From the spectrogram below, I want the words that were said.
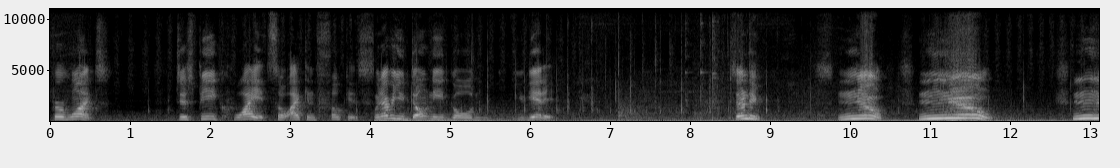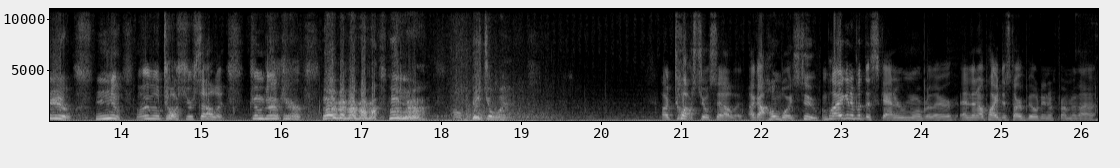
For once, just be quiet so I can focus. Whenever you don't need gold, you get it. Sandy! No! No! No! No! I will toss your salad! Come back here! I'll beat your ass! I tossed your salad. I got homeboys too. I'm probably gonna put the scanner room over there, and then I'll probably just start building in front of that.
